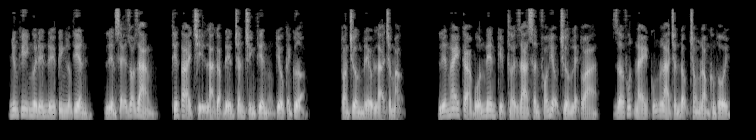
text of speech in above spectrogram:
nhưng khi ngươi đến đế kinh lưỡng thiên, liền sẽ rõ ràng, thiên tài chỉ là gặp đến chân chính tiên tiêu cánh cửa. Toàn trường đều là trầm mặc. Liền ngay cả vốn nên kịp thời ra sân phó hiệu trưởng lệ toa, giờ phút này cũng là chấn động trong lòng không thôi.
